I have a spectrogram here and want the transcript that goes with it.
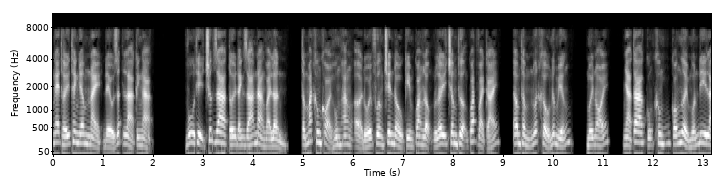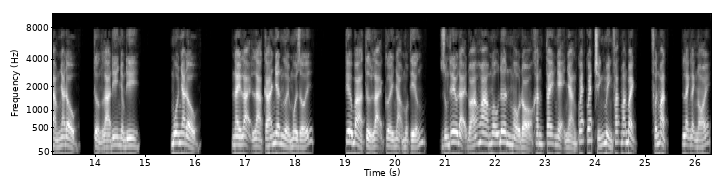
nghe thấy thanh âm này đều rất là kinh ngạc. Vu thị trước ra tới đánh giá nàng vài lần, tầm mắt không khỏi hung hăng ở đối phương trên đầu kim quang lộng lây châm thượng quát vài cái, âm thầm nuốt khẩu nước miếng, mới nói, nhà ta cũng không có người muốn đi làm nha đầu, tưởng là đi nhầm đi. Mua nha đầu. Này lại là cá nhân người môi giới. Kêu bà tử lại cười nhạo một tiếng, dùng theo đại đóa hoa mẫu đơn màu đỏ khăn tay nhẹ nhàng quét quét chính mình phát mãn bạch, phấn mặt, lạnh lạnh nói,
